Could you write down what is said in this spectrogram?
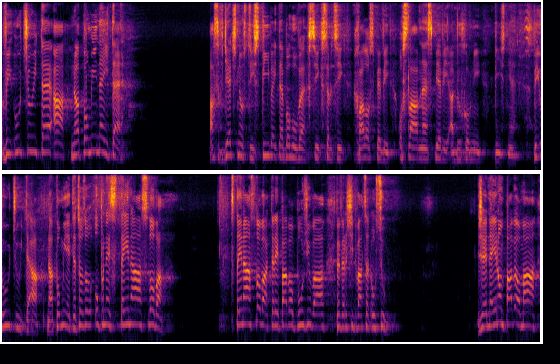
vyučujte a napomínejte a s vděčností zpívejte Bohu ve svých srdcích chvalospěvy, oslávné zpěvy a duchovní písně. Vyučujte a napomínejte, to jsou úplně stejná slova. Stejná slova, které Pavel používá ve verši 28. Že nejenom Pavel má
